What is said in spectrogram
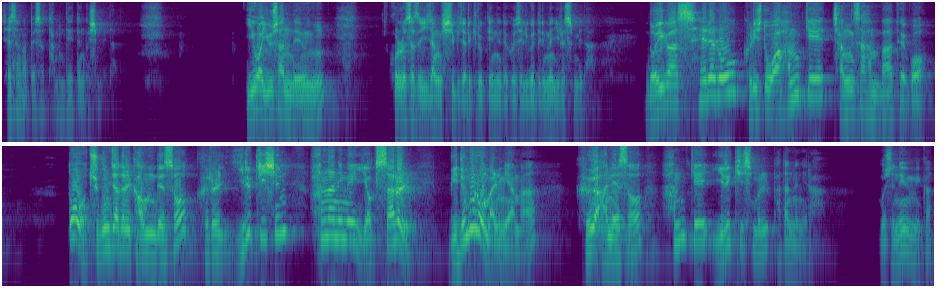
세상 앞에서 담대했던 것입니다. 이와 유사한 내용이 골로새서 2장 12절에 기록되어 있는데 그것을 읽어드리면 이렇습니다. 너희가 세례로 그리스도와 함께 장사한 바 되고 또 죽은 자들 가운데서 그를 일으키신 하나님의 역사를 믿음으로 말미암아 그 안에서 함께 일으키심을 받았느니라. 무슨 의미입니까?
